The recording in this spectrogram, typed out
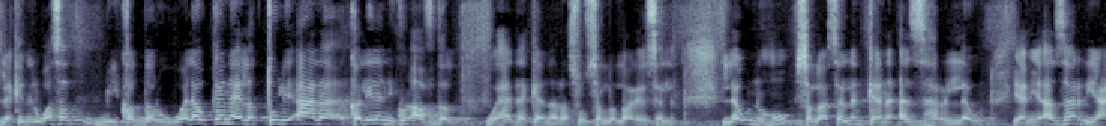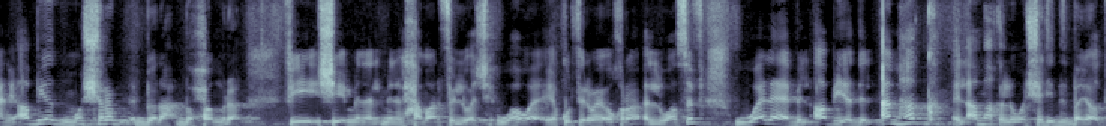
لكن الوسط بيقدروه ولو كان إلى الطول أعلى قليلا يكون أفضل. وهذا كان الرسول صلى الله عليه وسلم. لونه صلى الله عليه وسلم كان أزهر اللون. يعني أزهر يعني أبيض مشرب بحمرة. كبيره في شيء من من الحمار في الوجه. وهو يقول في رواية أخرى الواصف ولا بالأبيض الأمهق الأمهق اللي هو شديد البياض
